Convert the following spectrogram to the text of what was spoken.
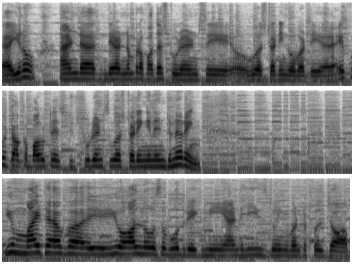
Uh, you know, and uh, there are a number of other students uh, who are studying over there. If we talk about uh, students who are studying in engineering, you might have, uh, you all know Subodh Regmi, and he's doing a wonderful job.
